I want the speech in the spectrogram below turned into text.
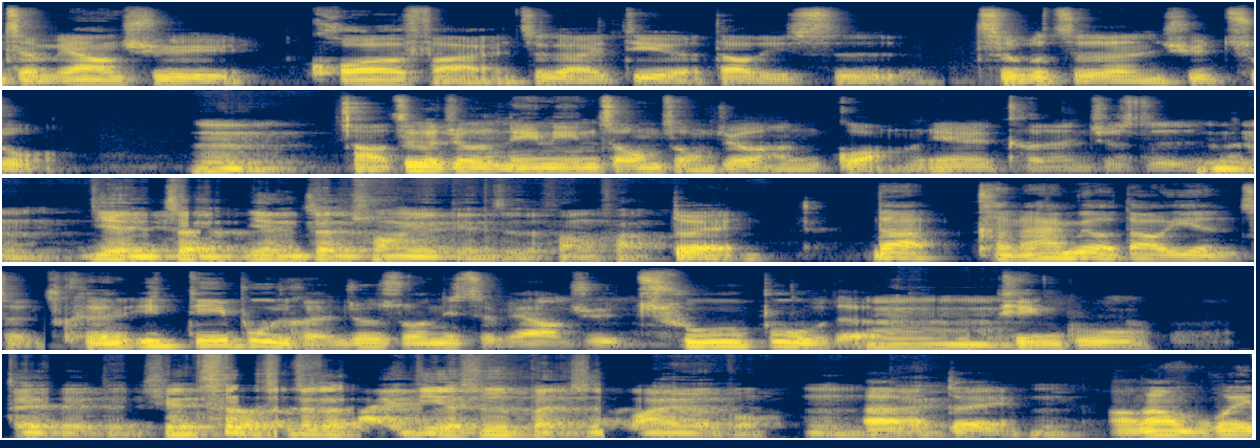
怎么样去 qualify 这个 idea 到底是值不值得你去做？嗯，好，这个就是林林总总就很广，因为可能就是嗯，验证验证创业点子的方法。对，那可能还没有到验证，可能一第一步可能就是说你怎么样去初步的评估。对对对，先测试这个 idea 是不是本身 viable。嗯，呃，对，好，那我们会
